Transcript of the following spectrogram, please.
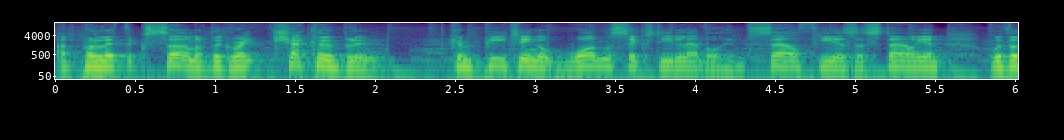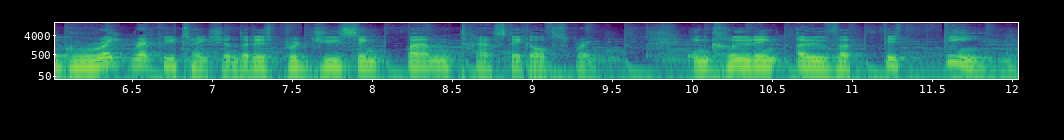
A prolific son of the great Chacco Blue, Competing at 160 level himself, he is a stallion with a great reputation that is producing fantastic offspring, including over 15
